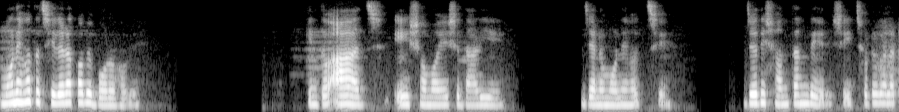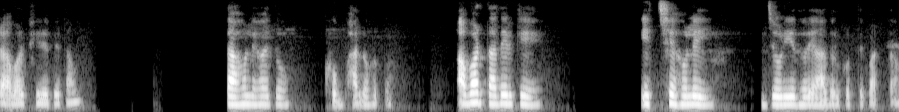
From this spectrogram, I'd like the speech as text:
মনে হতো ছেলেরা কবে বড় হবে। কিন্তু আজ এই সময় এসে দাঁড়িয়ে যেন মনে হচ্ছে যদি সন্তানদের সেই ছোটবেলাটা আবার ফিরে পেতাম, তাহলে হয়তো খুব ভালো হতো। আবার তাদেরকে ইচ্ছে হলেই জড়িয়ে ধরে আদর করতে পারতাম,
